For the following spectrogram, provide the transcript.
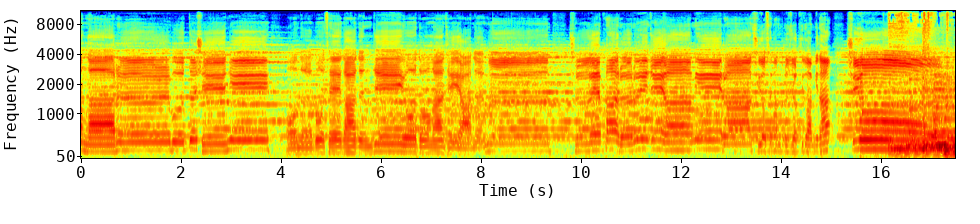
항상 나를 붙드시니 어느 곳에 가든지 요동하지 않음은 주의 팔을 의지함이라. 주여 세번 부르짖어 기도합니다. 주여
